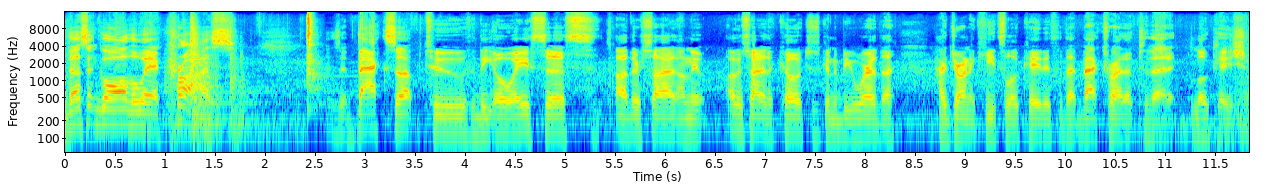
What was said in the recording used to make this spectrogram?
doesn't go all the way across as it backs up to the Oasis. Other side, on the other side of the coach is gonna be where the hydronic heat's located, so that backs right up to that location.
